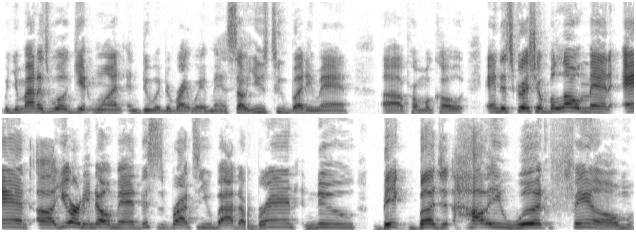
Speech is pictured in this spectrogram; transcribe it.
but you might as well get one and do it the right way, man. So use TubeBuddy, man. Uh, promo code in description below, man. And uh, you already know, man, this is brought to you by the brand new big budget Hollywood film,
